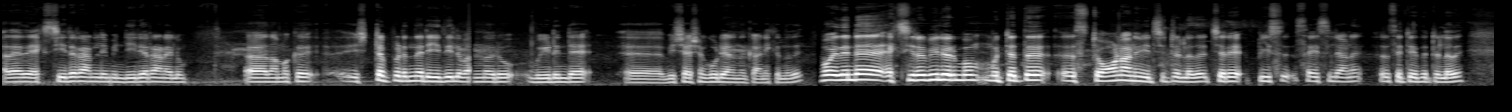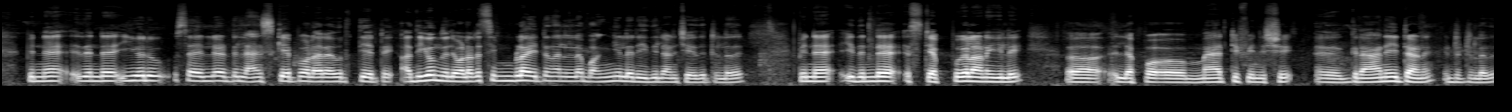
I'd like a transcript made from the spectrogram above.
അതായത് എക്സ്റ്റീരിയർ ആണെങ്കിലും ഇന്റീരിയർ ആണെങ്കിലും നമുക്ക് ഇഷ്ടപ്പെടുന്ന രീതിയിൽ വന്നൊരു വീടിന്റെ വിശേഷം കൂടിയാണ് കാണിക്കുന്നത്. അപ്പോൾ ഇതിന്റെ എക്സ്റ്റീരിയർ വീൽ വരുമ്പം മുറ്റത്ത് സ്റ്റോൺ ആണ് വിരിച്ചിട്ടുള്ളത്. ചെറിയ പീസ് സൈസിലാണ് സെറ്റ് ചെയ്തിട്ടുള്ളത്. പിന്നെ ഇതിന്റെ ഈ ഒരു സൈഡിലായിട്ട് ലാൻഡ്സ്കേപ്പ് വളരെ വൃത്തിയായിട്ട് അധികമൊന്നുമില്ല വളരെ സിമ്പിളായിട്ട് നല്ല ഭംഗിയുള്ള രീതിയിലാണ് ചെയ്തിട്ടുള്ളത്. പിന്നെ ഇതിന്റെ സ്റ്റെപ്പുകളാണെങ്കിൽ ലെപ്പോ മാറ്റ് ഫിനിഷ് ഗ്രാനൈറ്റ് ആണ് ഇട്ടിട്ടുള്ളത്.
